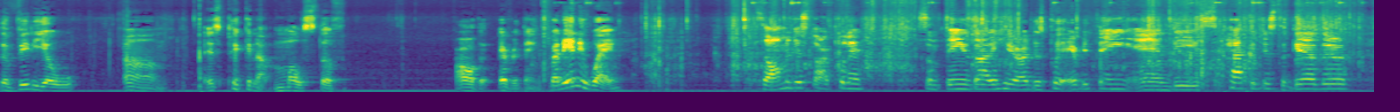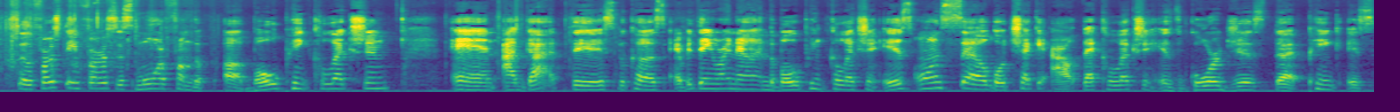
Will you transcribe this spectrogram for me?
the video um is picking up most of all the everything. But anyway, so I'm gonna just start pulling some things out of here. I just put everything in these packages together. So the first thing first is more from the uh, Bold Pink collection. And I got this because everything right now in the Bold Pink collection is on sale. Go check it out. That collection is gorgeous. That pink is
